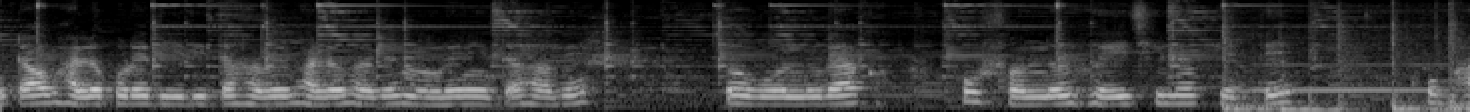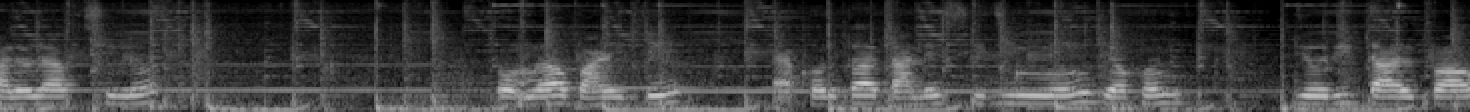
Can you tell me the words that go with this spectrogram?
এটাও ভালো করে দিয়ে দিতে হবে, ভালোভাবে মুড়ে নিতে হবে। তো বন্ধুরা, খুব সুন্দর হয়েছিল খেতে, খুব ভালো লাগছিল। তোমরাও বাড়িতে এখন তো আর তালের সিজন নেই। যখন যদি তাল পাও,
